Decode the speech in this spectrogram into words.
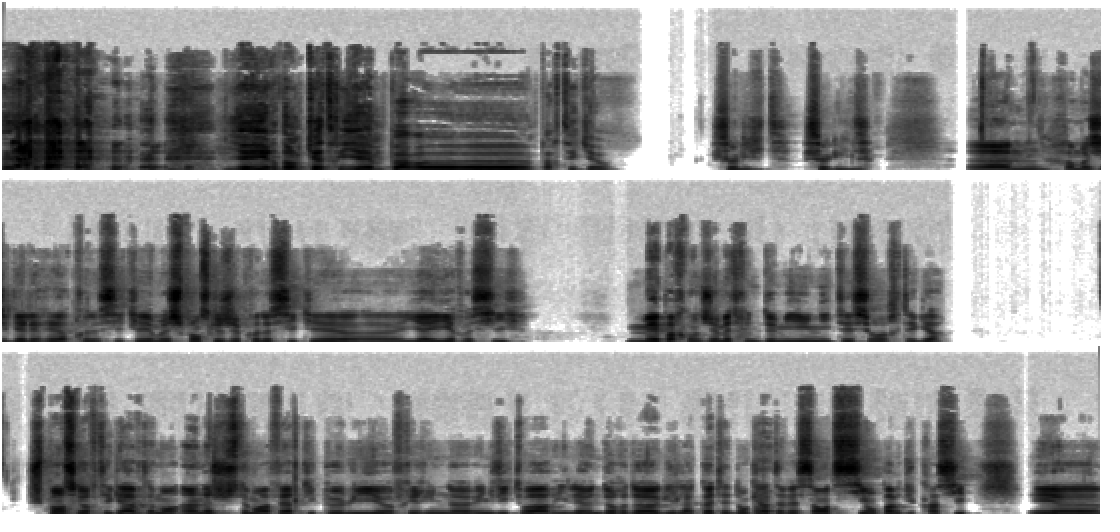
Yair dans le quatrième par, par TKO. Solide, solide. Oh, moi j'ai galéré à pronostiquer. Moi je pense que j'ai pronostiqué Yair aussi. Mais par contre, je vais mettre une demi-unité sur Ortega. Je pense qu'Ortega a vraiment un ajustement à faire qui peut lui offrir une, victoire. Il est underdog et la cote est donc intéressante si on part du principe. Et euh,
